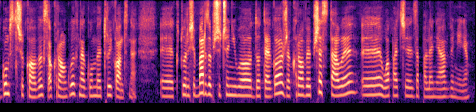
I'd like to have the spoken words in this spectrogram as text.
gum strzykowych z okrągłych na gumy trójkątne które się bardzo przyczyniło do tego, że krowy przestały łapać zapalenia wymienia.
